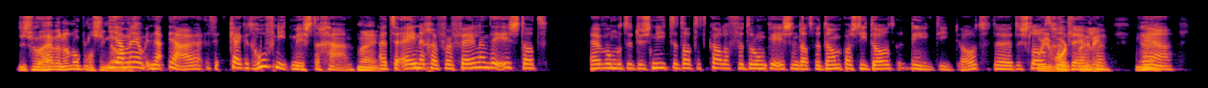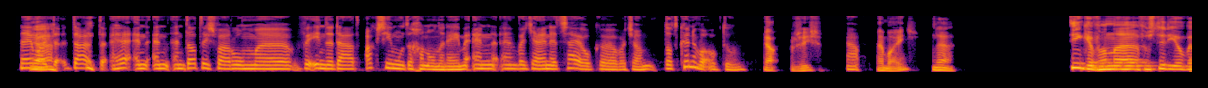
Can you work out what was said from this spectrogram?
Dus we hebben een oplossing Ja, nodig. maar, nou, ja, kijk, het hoeft niet mis te gaan. Nee. Het enige vervelende is dat hè, we moeten dus niet dat het kalf verdronken is en dat we dan pas die dood, die, die dood de, de sloot Goeie gaan dempen. Ja. Ja, nee, Ja. maar da- en, en, en dat is waarom uh, we inderdaad actie moeten gaan ondernemen. En, en wat jij net zei ook, uh, Jan, dat kunnen we ook doen. Ja, precies. Ja. Helemaal eens. Tienke van, uh, van Studio W.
